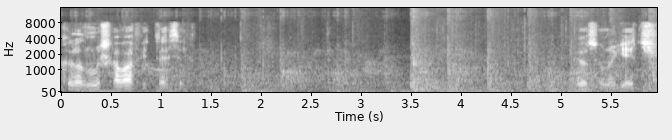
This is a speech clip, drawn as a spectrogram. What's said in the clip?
Kırılmış hava filtresi. Yosunu geç.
